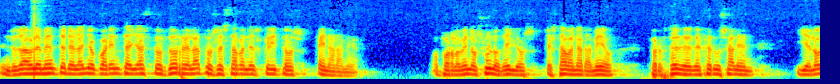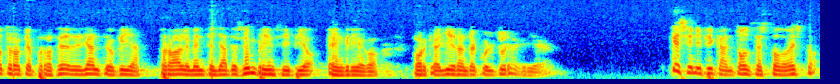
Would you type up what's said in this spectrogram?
indudablemente en el año 40 ya estos dos relatos estaban escritos en arameo. O por lo menos uno de ellos estaba en arameo, procede de Jerusalén, y el otro que procede de Antioquía, probablemente ya desde un principio en griego, porque allí eran de cultura griega. ¿Qué significa entonces todo esto?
